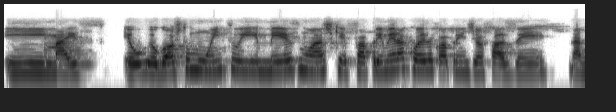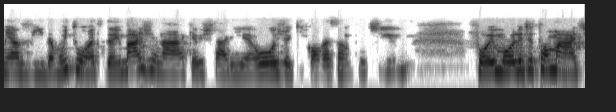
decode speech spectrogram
E, mas eu, eu gosto muito e mesmo acho que foi a primeira coisa que eu aprendi a fazer na minha vida, muito antes de eu imaginar que eu estaria hoje aqui conversando contigo, foi molho de tomate.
